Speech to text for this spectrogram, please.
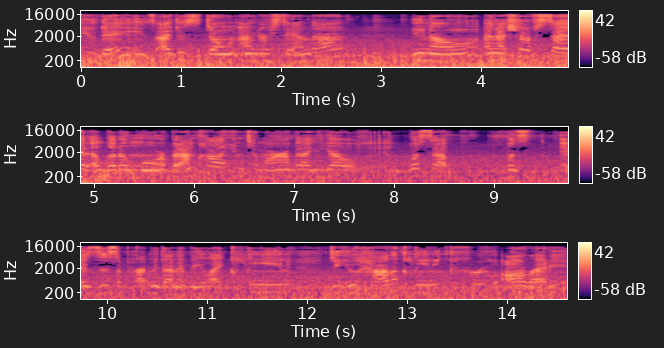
few days? I just don't understand that, you know, and I should have said a little more, but I'm calling him tomorrow and be like, yo, what's up? Was, is this apartment gonna be like clean? Do you have a cleaning crew already?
